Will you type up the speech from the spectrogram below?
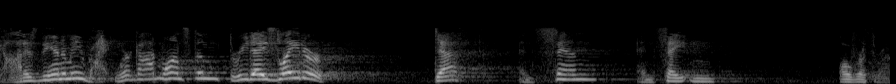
God is the enemy right where God wants them. Three days later, death and sin and Satan overthrown.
